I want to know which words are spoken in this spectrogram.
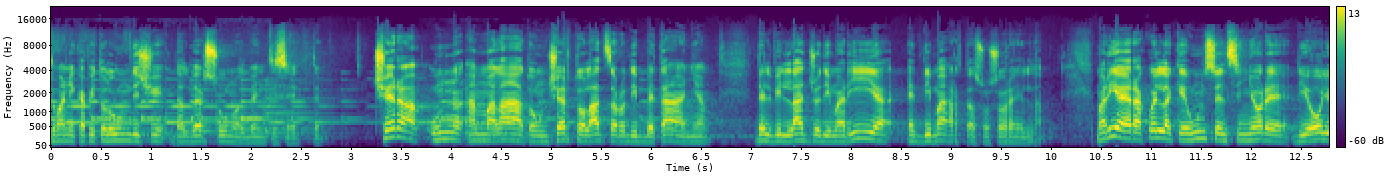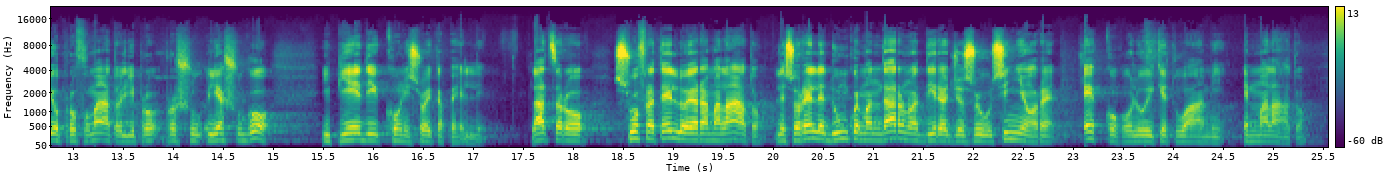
Giovanni capitolo 11 dal verso 1 al 27. C'era un ammalato, un certo Lazzaro di Betania, del villaggio di Maria e di Marta, sua sorella. Maria era quella che unse il Signore di olio profumato e gli, prosciug- gli asciugò i piedi con i suoi capelli. Lazzaro, suo fratello, era malato. Le sorelle dunque mandarono a dire a Gesù, Signore, ecco colui che tu ami, è malato.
